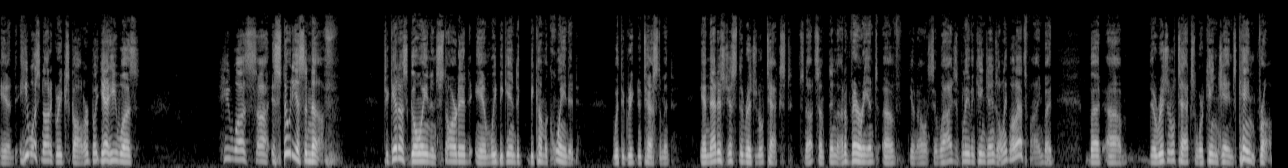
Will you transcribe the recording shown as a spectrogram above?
and he was not a Greek scholar, but yet he was he was uh, studious enough to get us going and started, and we began to become acquainted with the Greek New Testament. And that is just the original text. It's not something, not a variant of, you know, say, well, I just believe in King James only. Well, that's fine, but, but um, the original text where King James came from,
